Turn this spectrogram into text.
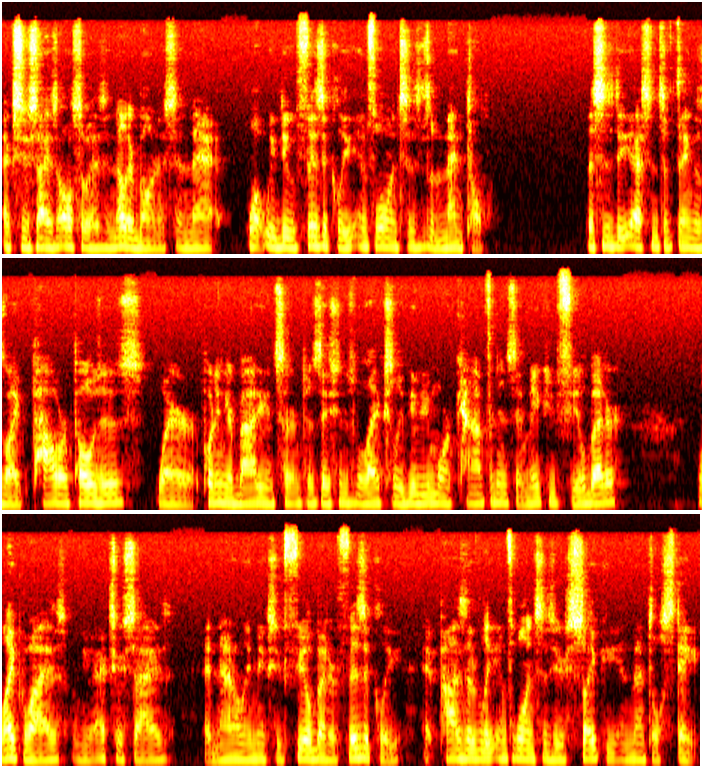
Exercise also has another bonus in that what we do physically influences the mental. This is the essence of things like power poses, where putting your body in certain positions will actually give you more confidence and make you feel better. Likewise, when you exercise, it not only makes you feel better physically, it positively influences your psyche and mental state.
